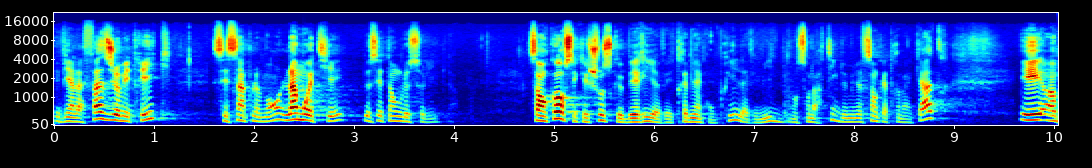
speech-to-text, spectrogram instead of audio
Eh bien la phase géométrique, c'est simplement la moitié de cet angle solide. Ça encore, c'est quelque chose que Berry avait très bien compris, il l'avait mis dans son article de 1984. Et un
